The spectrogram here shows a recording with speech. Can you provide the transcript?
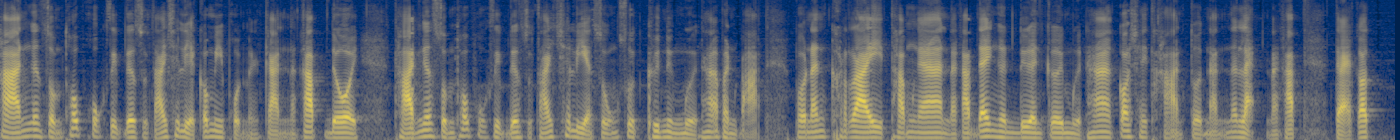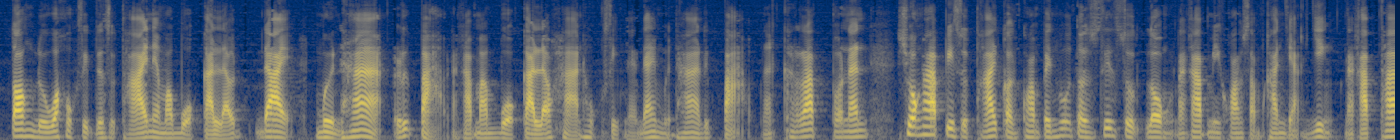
ฐานเงินสมทบ 60 เดือนสุดท้ายเฉลี่ยก็มีผลเหมือนกันนะครับ โดยฐานเงินสมทบ 60 เดือนสุดท้ายเฉลี่ยสูงสุดคือ 15,000 บาท เพราะนั้นใครทำงานนะครับได้เงินเดือนเกิน 15,000 ก็ใช้ฐานตัวนั้นนั่นแหละนะครับ แต่ก็ ต้องดูว่า 60 เดือนสุดท้ายเนี่ยมาบวกกันแล้วได้ 15,000หรือเปล่านะครับ มาบวกกันแล้วหาร 60เนี่ยได้ 15,000หรือเปล่านะครับ เพราะนั้นช่วง 5 ปีสุดท้ายก่อนความเป็นผู้ตนสิ้นสุดลงนะครับ มีความสำคัญอย่างยิ่งนะครับ ถ้า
